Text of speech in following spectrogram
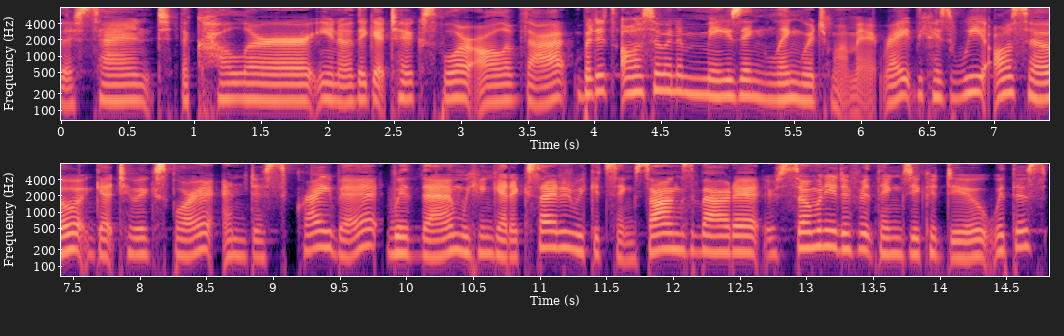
the scent, the color, you know, they get to explore all of that. But it's also an amazing language moment, right? Because we also get to explore it and describe it with them. We can get excited. We could sing songs about it. There's so many different things you could do with this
